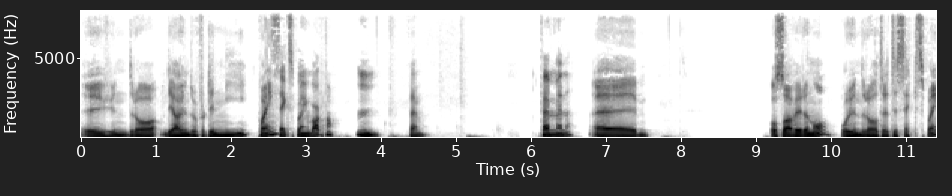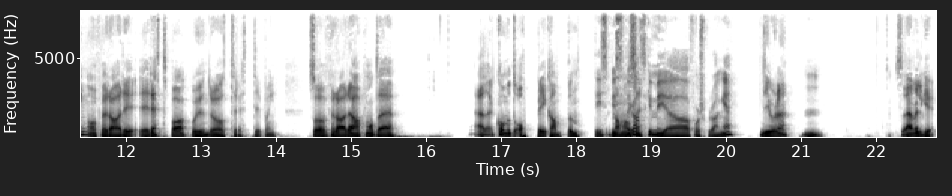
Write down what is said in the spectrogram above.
eh, 100 De har 149 poeng. Seks poeng bak, da. Mm. Fem. Fem, mener jeg. Eh, og så har vi Renault på 136 poeng, og Ferrari rett bak på 130 poeng. Så Ferrari har på en måte er kommet opp i kampen. De Kan spiste si. ganske mye av forspranget. De gjorde det, Mm. så det er veldig gøy.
